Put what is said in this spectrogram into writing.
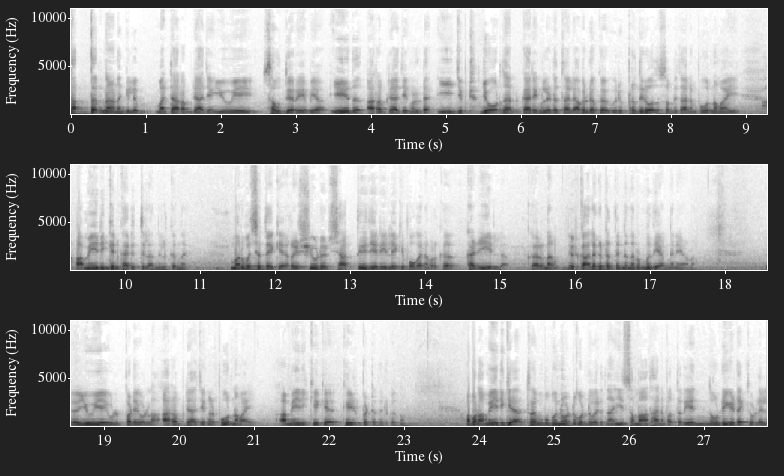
ഖത്തറിനാണെങ്കിലും മറ്റ് അറബ് രാജ്യം യു എ സൗദി അറേബ്യ ഏത് അറബ് രാജ്യങ്ങളുടെ ഈജിപ്റ്റ് ജോർദാൻ കാര്യങ്ങൾ അവരുടെയൊക്കെ ഒരു പ്രതിരോധ സംവിധാനം പൂർണമായി അമേരിക്കൻ കരുത്തിലാണ് നിൽക്കുന്നത്. മറുവശത്തേക്ക് റഷ്യയുടെ ഒരു ശാക്തിചേരിയിലേക്ക് പോകാൻ അവർക്ക് കഴിയില്ല. കാരണം ഒരു കാലഘട്ടത്തിന്റെ നിർമ്മിതി അങ്ങനെയാണ്. യു എ ഉൾപ്പെടെയുള്ള അറബ് രാജ്യങ്ങൾ പൂർണമായി അമേരിക്കയ്ക്ക് കീഴ്പ്പെട്ട് നിൽക്കുന്നു. അപ്പോൾ അമേരിക്ക ട്രംപ് മുന്നോട്ട് കൊണ്ടുവരുന്ന ഈ സമാധാന പദ്ധതിയെ നൊടിയിടയ്ക്കുള്ളിൽ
